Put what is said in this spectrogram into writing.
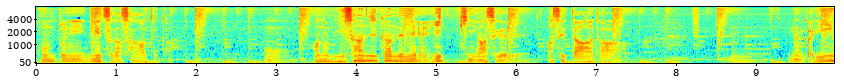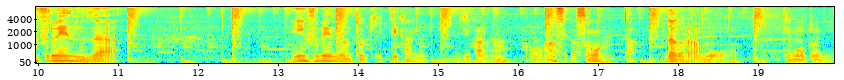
本当に熱が下がってた、うん、あの23時間でね一気に汗が出る汗だーだ、うん、なんかインフルエンザインフルエンザの時って感じかな、うん、汗がすごかった。だからもう手元に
